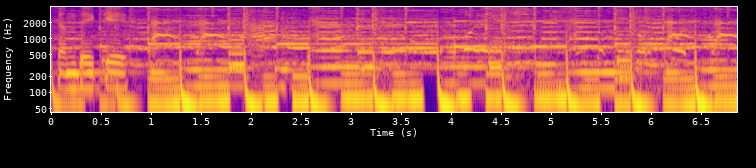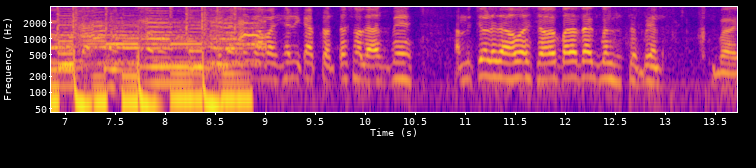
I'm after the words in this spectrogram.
এখান থেকে। আমার হেলিকপ্টারটা চলে আসবে। আমি চলে যাব সবাই ভালো থাকবেন বাই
